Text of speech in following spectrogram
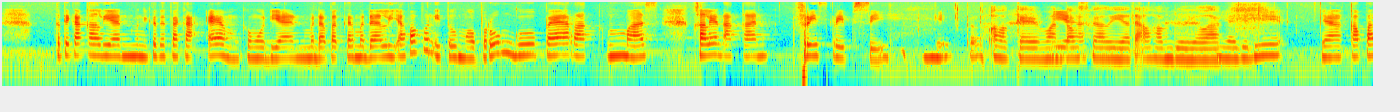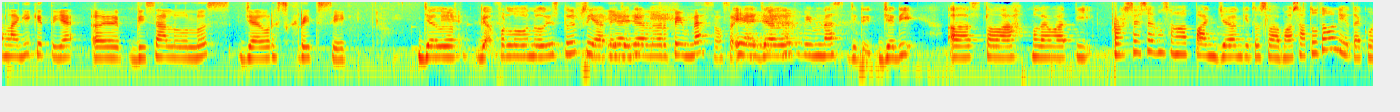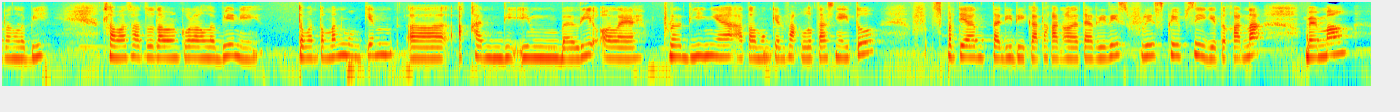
ketika kalian mengikuti PKM kemudian mendapatkan medali apa pun itu mau perunggu, perak, emas, kalian akan free skripsi gitu. Oke, okay, mantap yeah. sekali ya, alhamdulillah. Ya, jadi ya kapan lagi gitu ya e, bisa lulus jalur skripsi jalur iya. nggak perlu nulis skripsi ya, yeah, jadi jalur pimnas maksudnya. Iya jalur pimnas jadi jadi uh, setelah melewati proses yang sangat panjang gitu selama satu tahun ya teh kurang lebih. Selama satu tahun kurang lebih nih teman-teman mungkin uh, akan diimbali oleh prodinya atau mungkin fakultasnya itu seperti yang tadi dikatakan oleh Teriris free skripsi gitu. Karena memang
